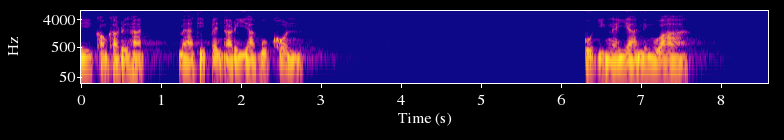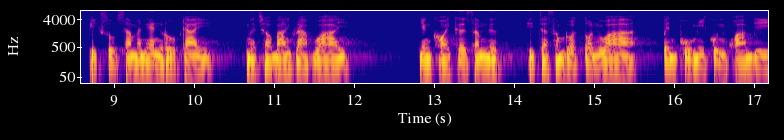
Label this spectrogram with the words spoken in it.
ลีของขรือหัดแม้ที่เป็นอริยบุคคล พูดอีกในยะหนึ่งว่า ภิกษุสามเณรรูปใดเมื่อชาวบ้านกราบไหว้ ยังคอยเกิดสำนึกที่จะสำรวจตนว่าเป็นผู้มีคุณความดี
